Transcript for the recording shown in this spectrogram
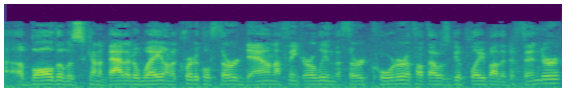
a ball that was kind of batted away on a critical third down. I think early in the third quarter. I thought that was a good play by the defender.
